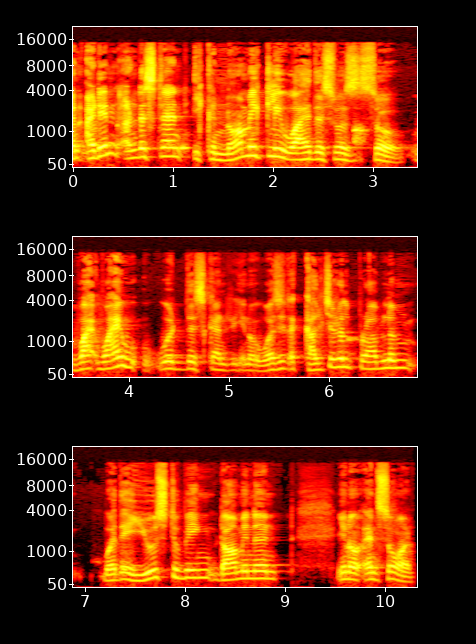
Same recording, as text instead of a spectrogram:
And I didn't understand economically why this was so. Why, why would this country, you know, was it a cultural problem? Were they used to being dominant, you know, and so on?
